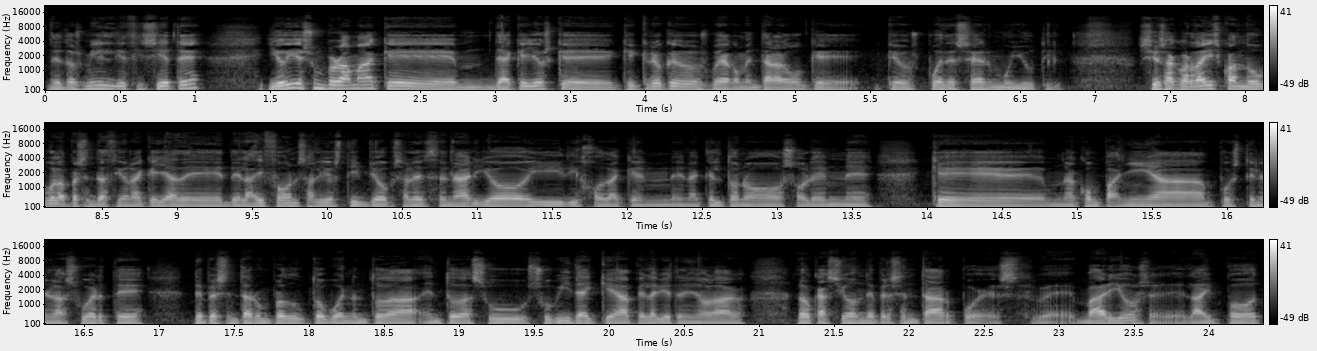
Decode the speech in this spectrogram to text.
de 2017 y hoy es un programa que de aquellos que, creo que os voy a comentar algo que, que os puede ser muy útil. Si os acordáis, cuando hubo la presentación aquella del iPhone, salió Steve Jobs al escenario y dijo en, aquel tono solemne que una compañía pues tiene la suerte de presentar un producto bueno en toda, en toda su, vida y que Apple había tenido la, ocasión de presentar pues eh, varios, el iPod,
